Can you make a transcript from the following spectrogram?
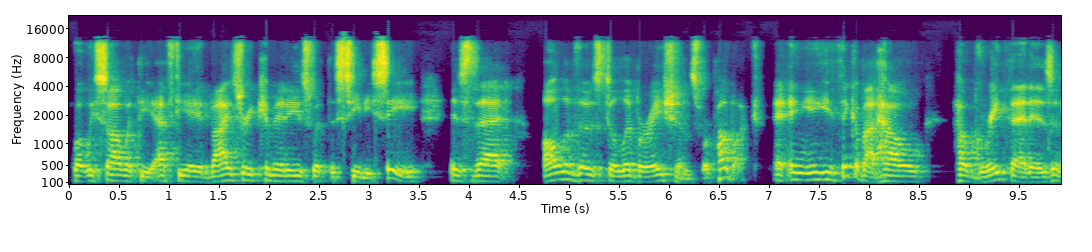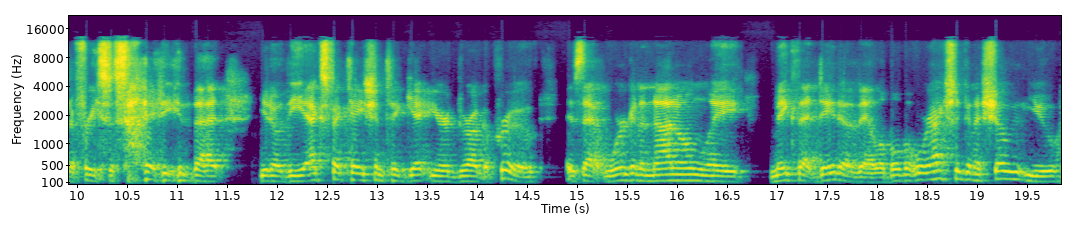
what we saw with the FDA advisory committees, with the CDC, is that all of those deliberations were public. And you think about how how great that is in a free society that you know the expectation to get your drug approved is that we're going to not only make that data available but we're actually going to show you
